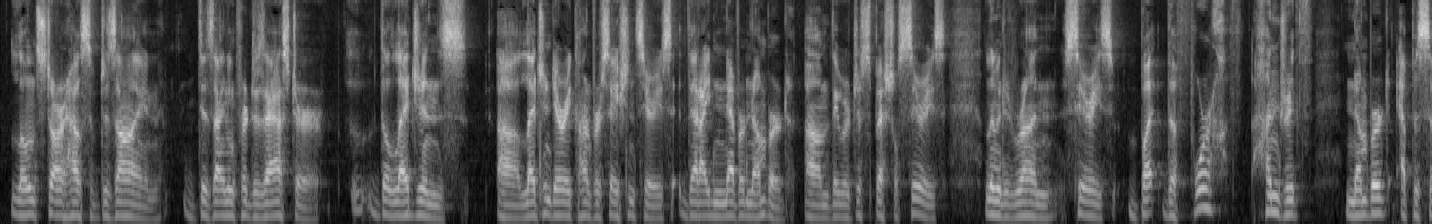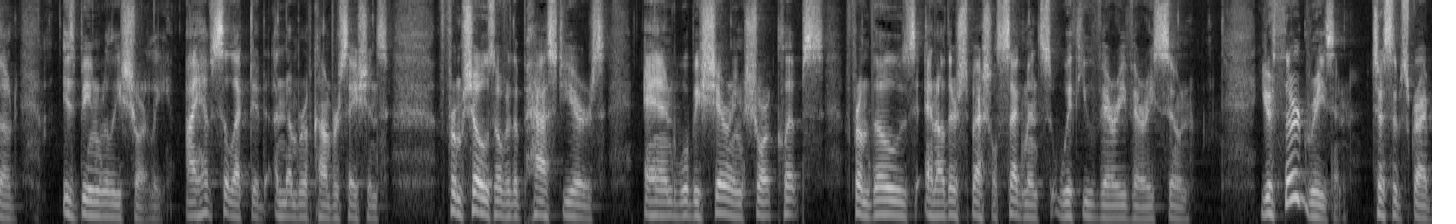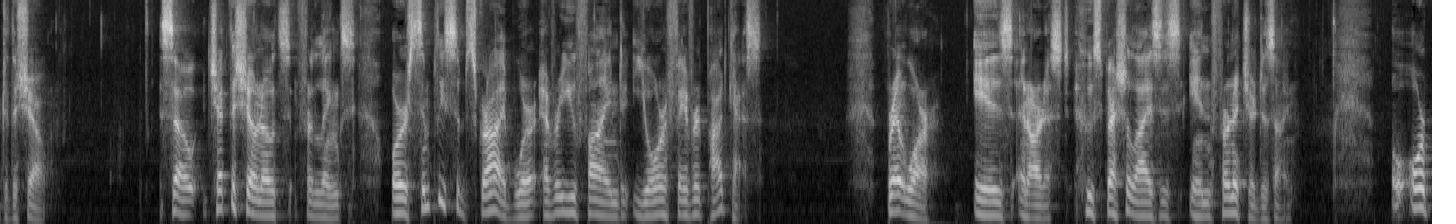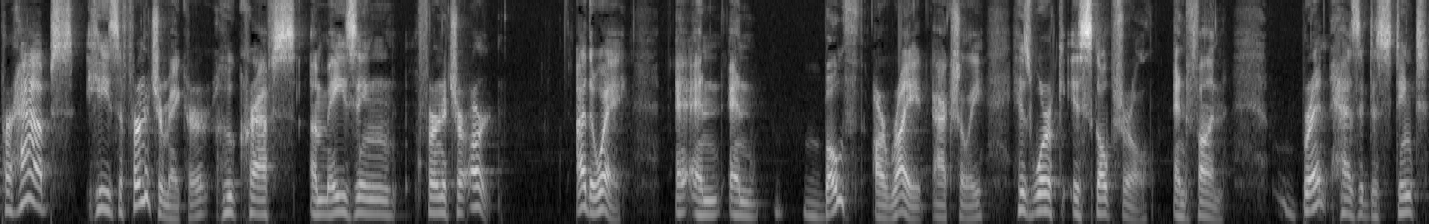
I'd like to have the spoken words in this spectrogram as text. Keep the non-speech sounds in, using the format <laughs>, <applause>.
Lone Star House of Design, Designing for Disaster, the Legends uh, legendary conversation series that I never numbered. Um, they were just special series, limited run series. But the 400th numbered episode is being released shortly. I have selected a number of conversations from shows over the past years and will be sharing short clips from those and other special segments with you very, very soon. Your third reason to subscribe to the show. So, check the show notes for links or simply subscribe wherever you find your favorite podcasts. Brent Wahr is an artist who specializes in furniture design. Or perhaps he's a furniture maker who crafts amazing furniture art. Either way, and and both are right actually. His work is sculptural and fun. Brent has a distinct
